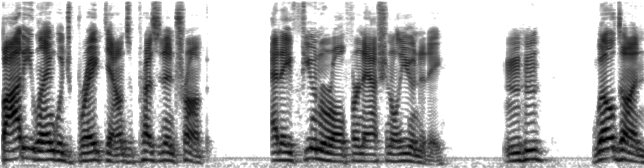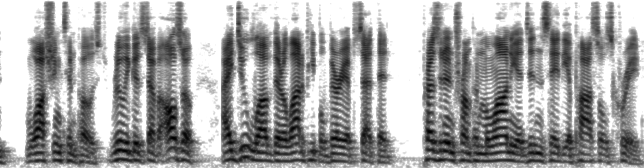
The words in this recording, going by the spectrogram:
body language breakdowns of President Trump at a funeral for national unity. Mm hmm. Well done, Washington Post. Really good stuff. Also, I do love there are a lot of people very upset that President Trump and Melania didn't say the Apostles' Creed,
